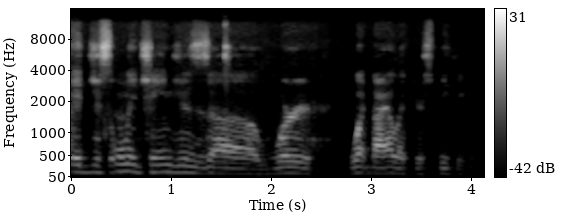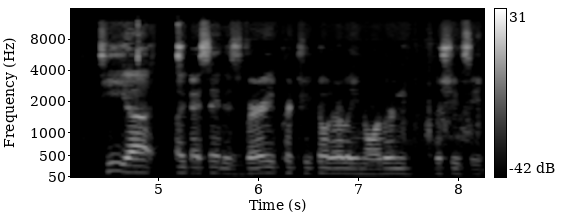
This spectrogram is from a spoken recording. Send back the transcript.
It just only changes uh where what dialect you're speaking. Tia, like I said, is very particularly northern Lushootseed,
